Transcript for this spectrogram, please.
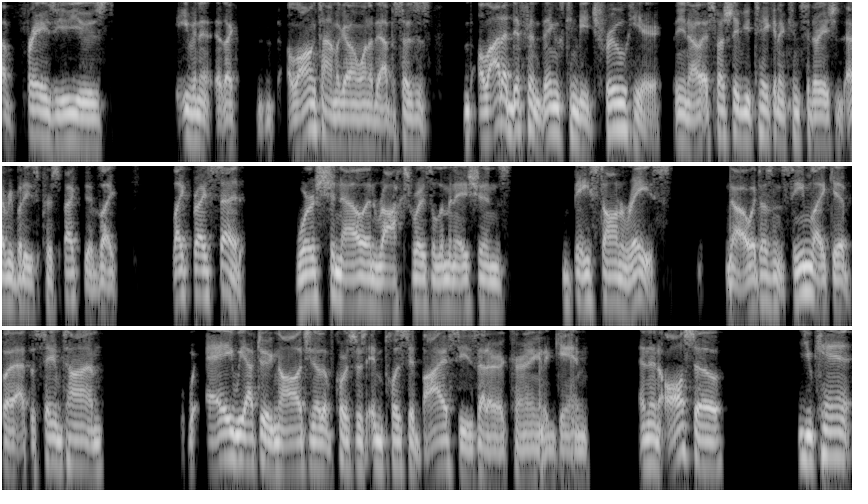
a phrase you used even like a long time ago in one of the episodes is a lot of different things can be true here, you know, especially if you take into consideration everybody's perspective. Like, like Bryce said, were Chanelle and Rocksroy's eliminations based on race? No, it doesn't seem like it. But at the same time, A, we have to acknowledge, you know, of course, there's implicit biases that are occurring in the game. And then also, you can't,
